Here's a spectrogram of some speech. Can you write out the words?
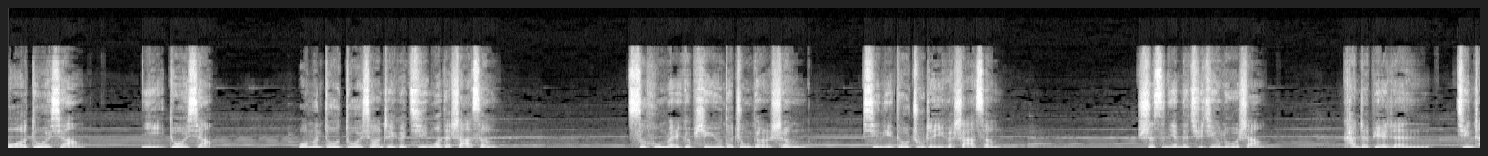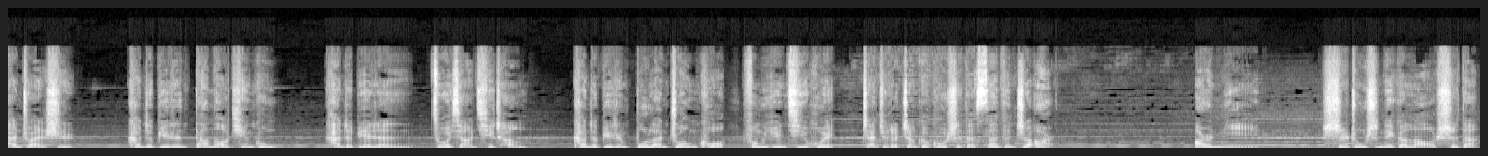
我多像，你多像，我们都多像这个寂寞的沙僧。似乎每个平庸的中等生，心里都住着一个沙僧。十四年的取经路上，看着别人金蝉转世，看着别人大闹天宫，看着别人坐享其成，看着别人波澜壮阔、风云际会，占据了整个故事的三分之二。而你，始终是那个老实的、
